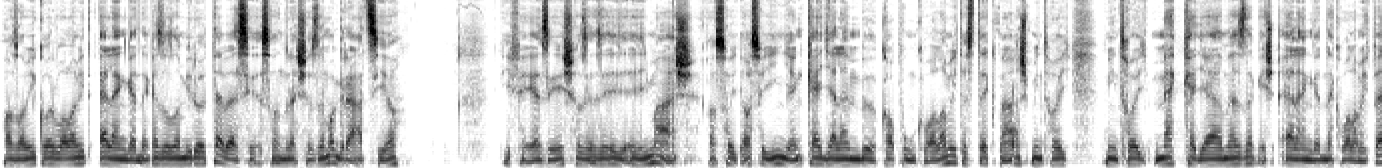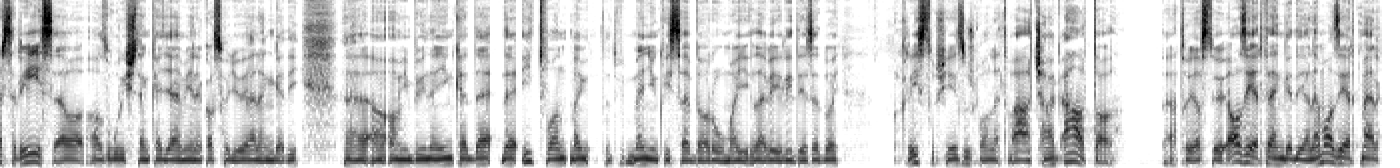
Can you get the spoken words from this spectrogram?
Az, amikor valamit elengednek. Ez az, amiről te beszélsz, András, ez nem a grácia kifejezés, az, ez egy, egy más. Az hogy, az, hogy ingyen kegyelemből kapunk valamit, ez tök más, mint hogy, mint hogy megkegyelmeznek és elengednek valamit. Persze része az Úristen kegyelmének az, hogy ő elengedi eh, a, a mi bűneinket, de, de itt van, meg menjünk vissza ebbe a római levél idézetbe, hogy a Krisztus Jézusban lett váltság által. Tehát, hogy azt ő azért engedi el, nem azért, mert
